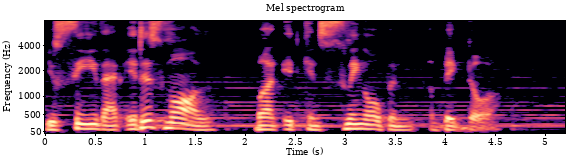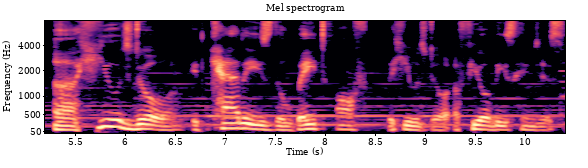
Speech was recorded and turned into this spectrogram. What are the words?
You see that it is small, but it can swing open a big door a huge door, it carries the weight of the huge door. A few of these hinges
